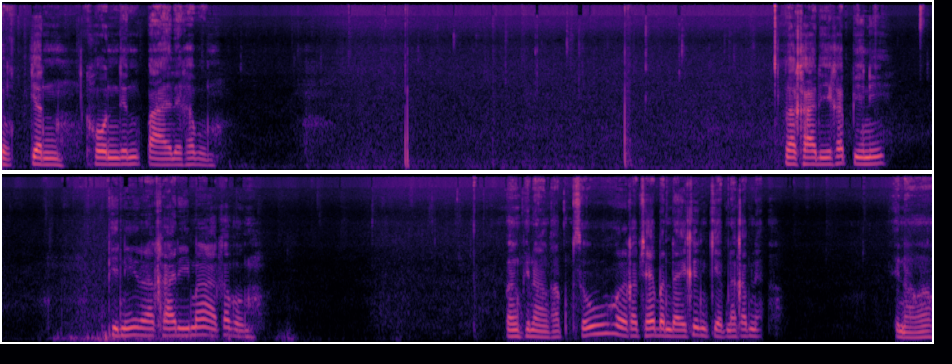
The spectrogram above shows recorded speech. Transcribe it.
ดกยันโคนยันปลายเลยครับผม ราคาดีครับปีนี้ ปีนี้ราคาดีมากครับผมเบางพี่น้องครับ สู้เลยครับใช้บันไดขึ้นเก็บนะครับเนี่ยพี่น้องเอา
